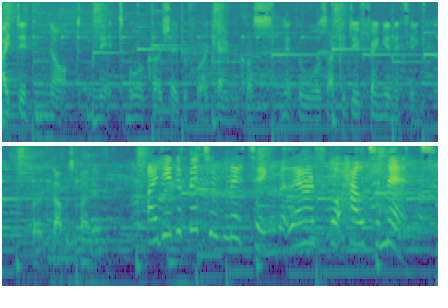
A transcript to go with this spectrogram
I did not knit or crochet before I came across Knit the Walls. I could do finger knitting, but that was about it. I did a bit of knitting, but then I forgot how to knit.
